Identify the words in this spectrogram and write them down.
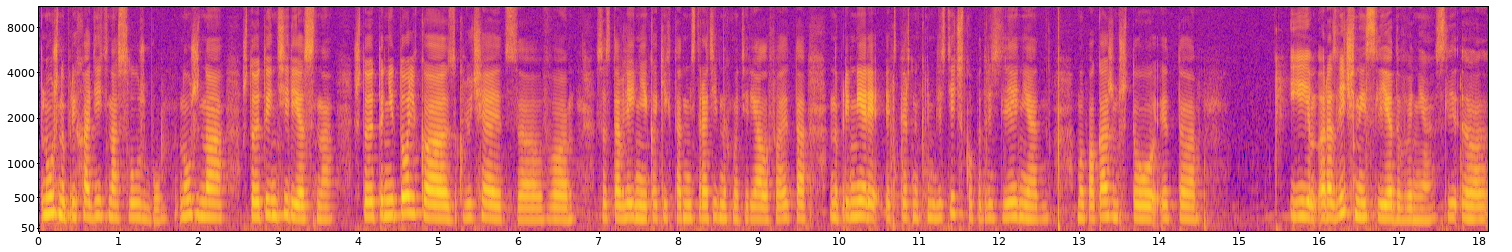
нужно приходить на службу, нужно, что это интересно, что это не только заключается в составлении каких-то административных материалов, а это на примере экспертно-криминалистического подразделения. Мы покажем, что это и различные исследования, э,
